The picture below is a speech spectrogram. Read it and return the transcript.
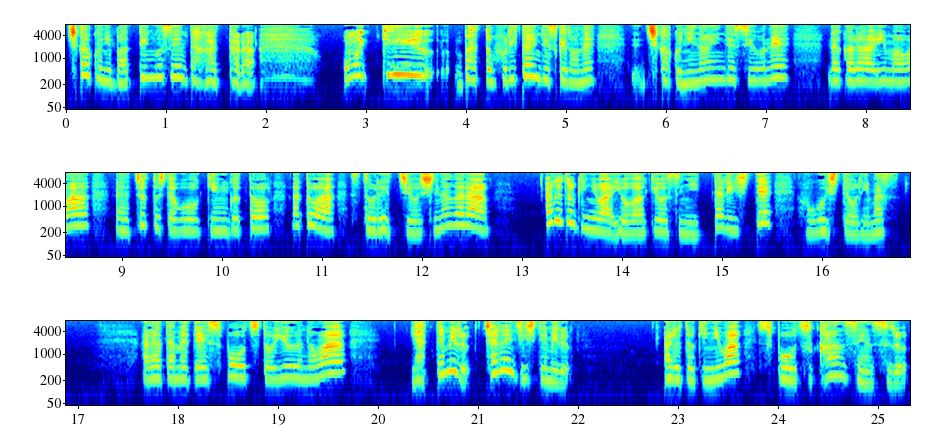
近くにバッティングセンターがあったら、思いっきりバット振りたいんですけどね、近くにないんですよね。だから今は、ちょっとしたウォーキングと、あとはストレッチをしながら、ある時にはヨガ教室に行ったりして保護しております。改めてスポーツというのは、やってみる、チャレンジしてみる。ある時にはスポーツ観戦する。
